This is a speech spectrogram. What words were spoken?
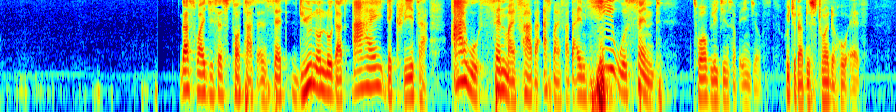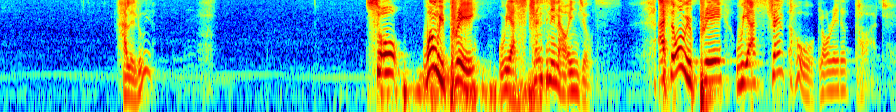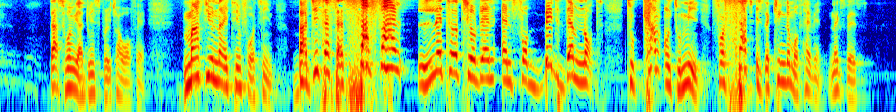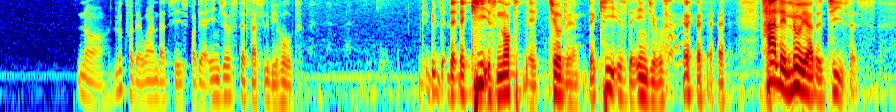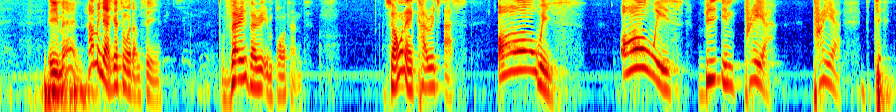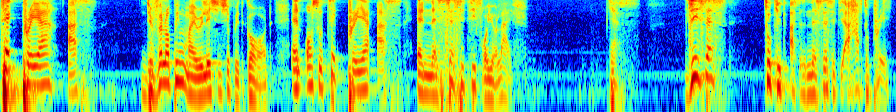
That's why Jesus taught us and said, Do you not know that I, the creator, I will send my father as my father, and he will send 12 legions of angels, which would have destroyed the whole earth. Hallelujah. So when we pray, we are strengthening our angels. I said, when we pray, we are strength. Oh, glory to God. That's when we are doing spiritual warfare. Matthew 19 14. But Jesus says, Suffer little children and forbid them not to come unto me, for such is the kingdom of heaven. Next verse. No, look for the one that says, For their angels steadfastly behold the, the, key is not the children, the key is the angels. Hallelujah to Jesus. Amen. How many are getting what I'm saying? Very, very important. So I want to encourage us always, always be in prayer. Prayer. T- take prayer as developing my relationship with God and also take prayer as a necessity for your life. Yes. Jesus took it as a necessity. I have to pray.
